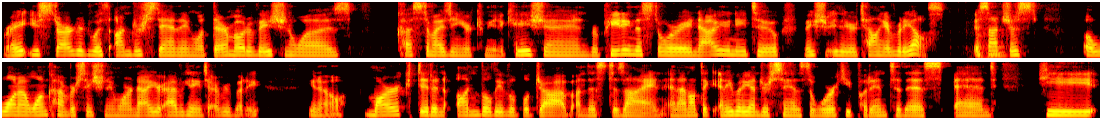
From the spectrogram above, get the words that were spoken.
right? You started with understanding what their motivation was, customizing your communication, repeating the story. Now you need to make sure that you're telling everybody else. It's not mm-hmm. just a one-on-one conversation anymore. Now you're advocating to everybody. You know, Mark did an unbelievable job on this design, and I don't think anybody understands the work he put into this. And he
